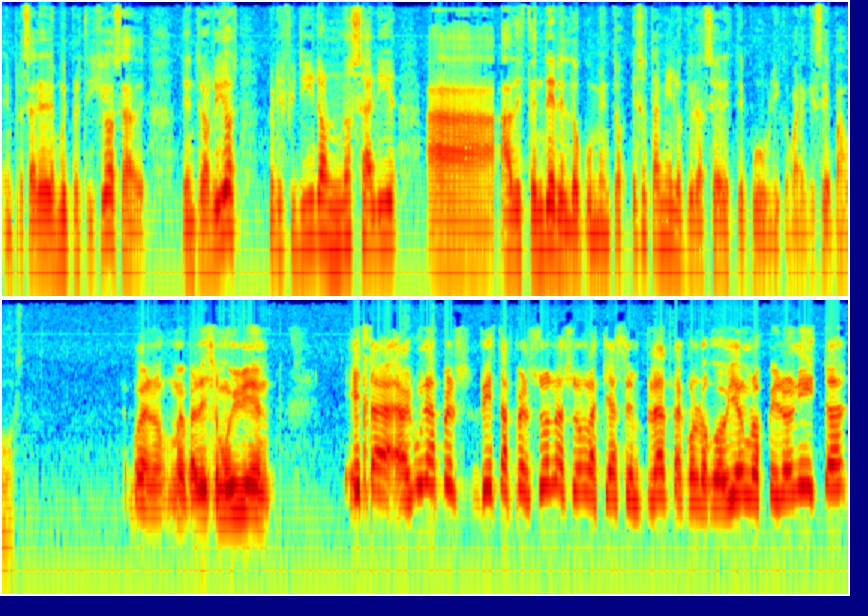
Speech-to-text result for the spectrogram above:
empresariales muy prestigiosas de, Entre Ríos, prefirieron no salir a, a, defender el documento. Eso también lo quiero hacer este público, para que sepas vos. Bueno, me parece muy bien. Esta, algunas de estas personas son las que hacen plata con los gobiernos peronistas,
